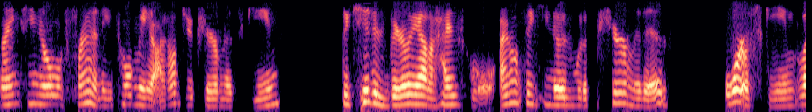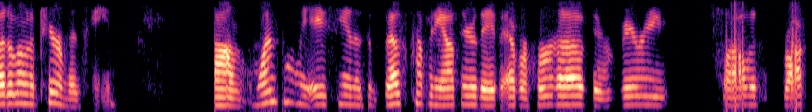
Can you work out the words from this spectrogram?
19-year-old friend. He told me, I don't do pyramid schemes. The kid is barely out of high school. I don't think he knows what a pyramid is or a scheme, let alone a pyramid scheme. Um, one me ACN is the best company out there they've ever heard of. They're very solid, rock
